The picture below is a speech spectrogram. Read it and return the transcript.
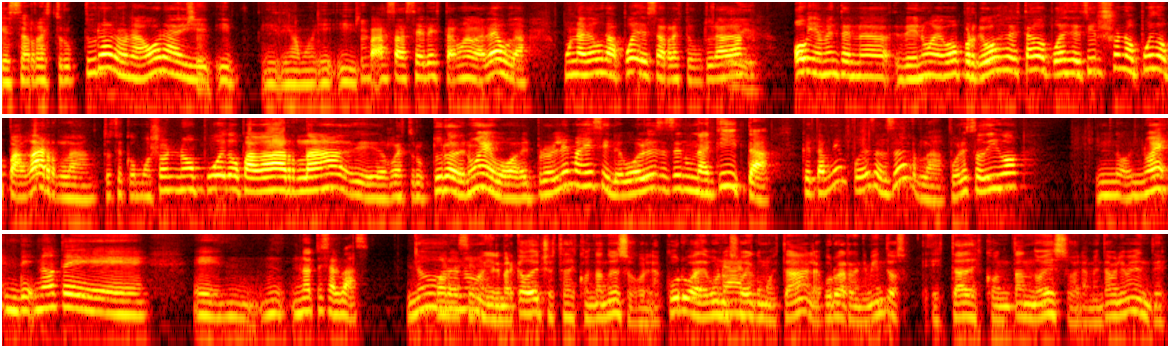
que se reestructuraron ahora y, Sí. y- y, digamos, y, Sí. pasa a ser esta nueva deuda. Una deuda puede ser reestructurada, Obvio. obviamente no- de nuevo, porque vos de Estado puedes decir yo no puedo pagarla. Entonces, como yo no puedo pagarla, eh, reestructuro de nuevo. El problema es si le volvés a hacer una quita, que también puedes hacerla. Por eso digo, no, no, te, eh, no te salvás. No, no, no, y el mercado de hecho está descontando eso. Con la curva de bonos Claro. hoy como está, la curva de rendimientos está descontando eso, lamentablemente.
